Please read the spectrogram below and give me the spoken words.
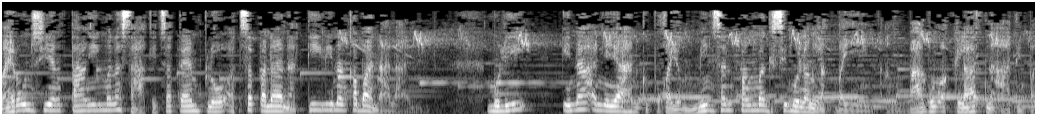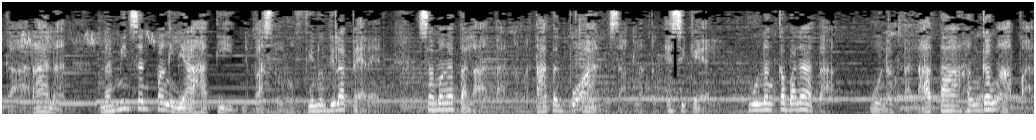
mayroon siyang tanging malasakit sa templo at sa pananatili ng kabanalan. Muli, inaanyayahan ko po kayong minsan pang magsimulang lakbayin ang bagong aklat na ating pag-aaralan na minsan pang iyahatid ni Pastor Rufino de la Peret sa mga talata na matatagpuan sa aklat ng Ezekiel, unang kabanata, unang talata hanggang apat.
